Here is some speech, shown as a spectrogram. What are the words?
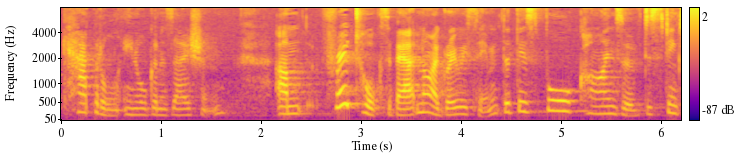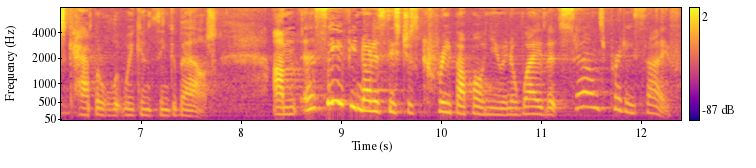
capital in organisation, um, Fred talks about, and I agree with him, that there's four kinds of distinct capital that we can think about. Um, and see if you notice this just creep up on you in a way that sounds pretty safe.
